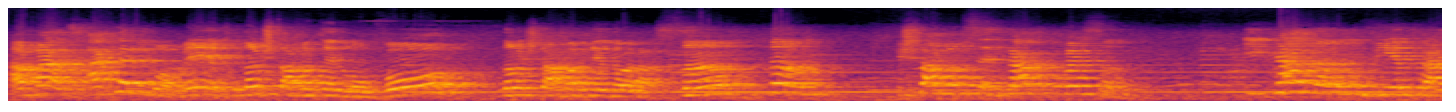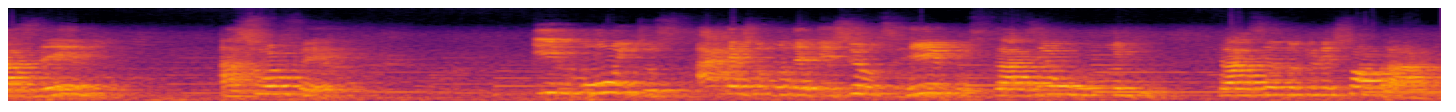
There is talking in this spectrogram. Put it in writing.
Amados, aquele momento não estava tendo louvor, não estava tendo oração, não. Estavam sentados conversando. E cada um vinha trazendo a sua fé. E muitos, a questão quando ele dizia, os ricos traziam muito, trazendo o que lhes sobrava.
